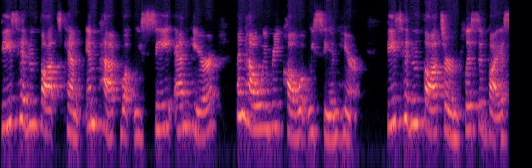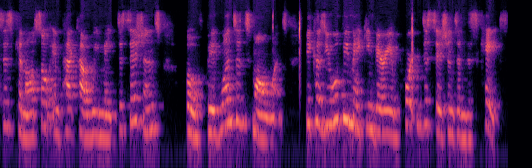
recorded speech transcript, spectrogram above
These hidden thoughts can impact what we see and hear and how we recall what we see and hear. These hidden thoughts or implicit biases can also impact how we make decisions, both big ones and small ones, because you will be making very important decisions in this case.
